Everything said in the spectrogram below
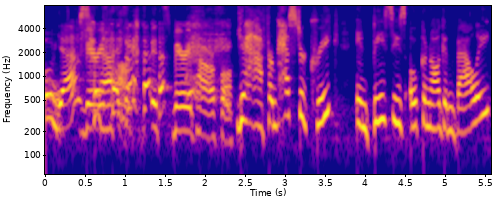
Oh, yes. Very, it's, a- it's very powerful. Yeah, from Hester Creek in BC's Okanagan Valley.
